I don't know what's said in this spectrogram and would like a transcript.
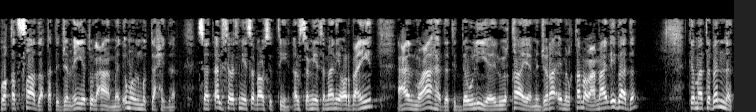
وقد صادقت الجمعية العامة للأمم المتحدة سنة 1367 1948 على المعاهدة الدولية للوقاية من جرائم القمع وأعمال الإبادة كما تبنت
